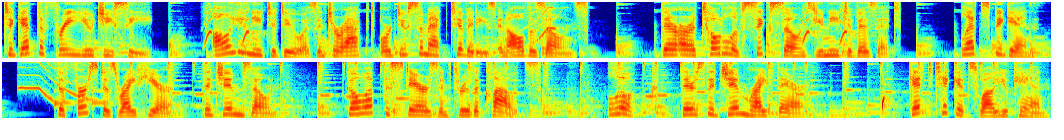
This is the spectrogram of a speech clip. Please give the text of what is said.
To get the free UGC, all you need to do is interact or do some activities in all the zones. There are a total of six zones you need to visit. Let's begin. The first is right here, the gym zone. Go up the stairs and through the clouds. Look, there's the gym right there. Get tickets while you can.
